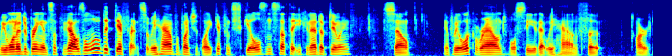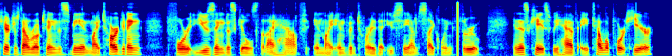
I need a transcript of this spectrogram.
we wanted to bring in something that was a little bit different. So we have a bunch of like different skills and stuff that you can end up doing. So if we look around, we'll see that we have uh, our characters now rotating. This is me and my targeting for using the skills that I have in my inventory that you see I'm cycling through. In this case, we have a teleport here.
